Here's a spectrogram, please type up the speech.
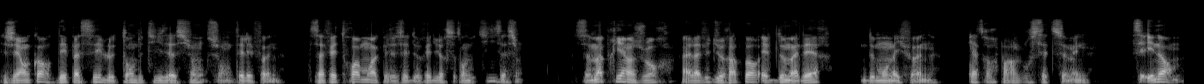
j'ai encore dépassé le temps d'utilisation sur mon téléphone. Ça fait trois mois que j'essaie de réduire ce temps d'utilisation. Ça m'a pris un jour à la vue du rapport hebdomadaire de mon iPhone. 4 heures par jour cette semaine. C'est énorme.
